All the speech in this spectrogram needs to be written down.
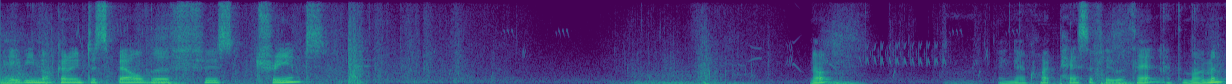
Maybe not going to dispel the first treant. No. And go quite passively with that at the moment.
